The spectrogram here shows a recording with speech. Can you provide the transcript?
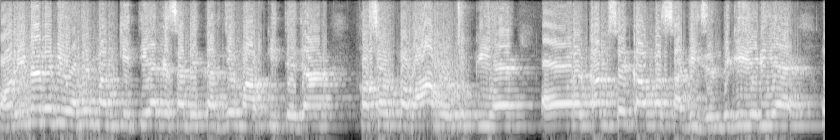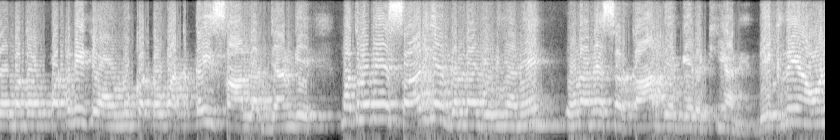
ਔਰ ਇਹਨਾਂ ਨੇ ਵੀ ਉਹੀ ਮੰਗ ਕੀਤੀ ਹੈ ਕਿ ਸਾਡੇ ਕਰਜ਼ੇ ਮਾਫ ਕੀਤੇ ਜਾਣ, ਫਸਲ ਤਬਾਹ ਹੋ ਚੁੱਕੀ ਹੈ ਔਰ ਕਮ ਸੇ ਕਮ ਸਾਡੀ ਜ਼ਿੰਦਗੀ ਜਿਹੜੀ ਹੈ, ਉਹ ਮਤਲਬ ਪਟੜੀ ਤੇ ਆਉਣ ਨੂੰ ਘੱਟੋ ਘੱਟ ਕਈ ਸਾਲ ਲੱਗ ਜਾਣਗੇ। ਮਤਲਬ ਇਹ ਸਾਰੀਆਂ ਗੱਲਾਂ ਜਿਹੜੀਆਂ ਨੇ, ਉਹਨਾਂ ਨੇ ਸਰਕਾਰ ਦੇ ਅੱਗੇ ਰੱਖੀਆਂ ਨੇ। ਦੇਖਦੇ ਹਾਂ ਹੁਣ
